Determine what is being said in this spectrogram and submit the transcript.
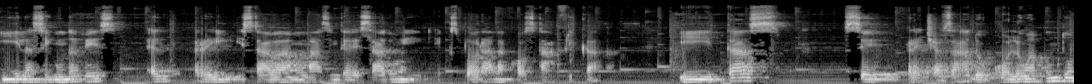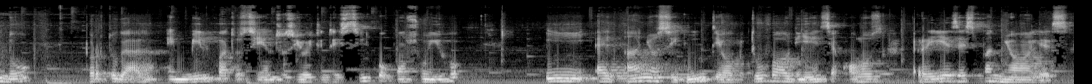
y la segunda vez el rey estaba más interesado en explorar la costa africana. Y tras ser rechazado, Colón abandonó Portugal en 1485 con su hijo y el año siguiente obtuvo audiencia con los reyes españoles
